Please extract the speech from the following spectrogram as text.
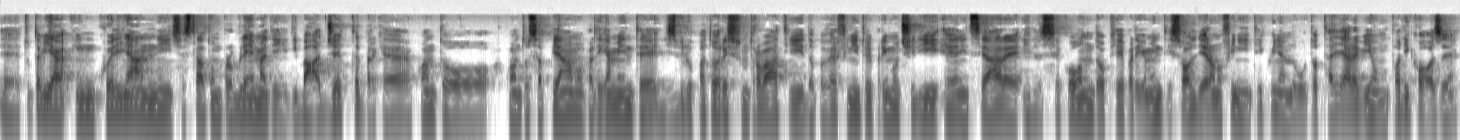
Eh, tuttavia in quegli anni c'è stato un problema di, di budget perché a quanto, quanto, sappiamo praticamente gli sviluppatori si sono trovati dopo aver finito il primo CD e iniziare il secondo che praticamente i soldi erano finiti quindi hanno dovuto tagliare via un po' di cose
